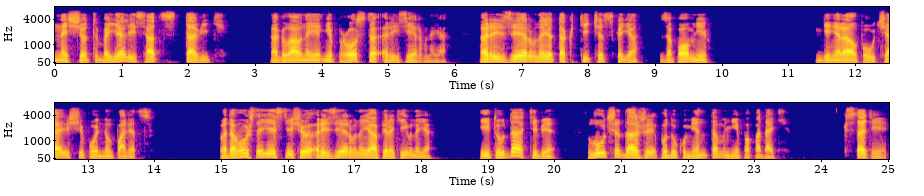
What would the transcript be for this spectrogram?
насчет боялись отставить. А главное, не просто резервная, а резервная тактическая. Запомни. Генерал поучающе поднял палец. Потому что есть еще резервная оперативная. И туда тебе лучше даже по документам не попадать. Кстати,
